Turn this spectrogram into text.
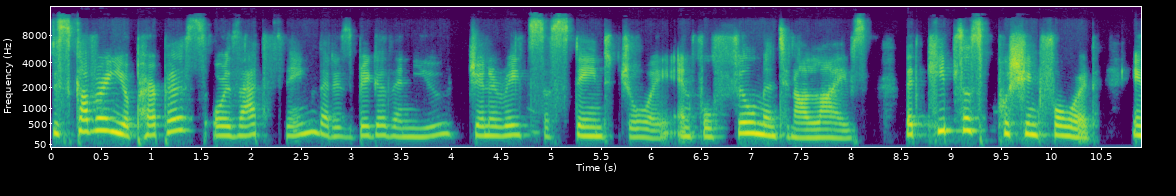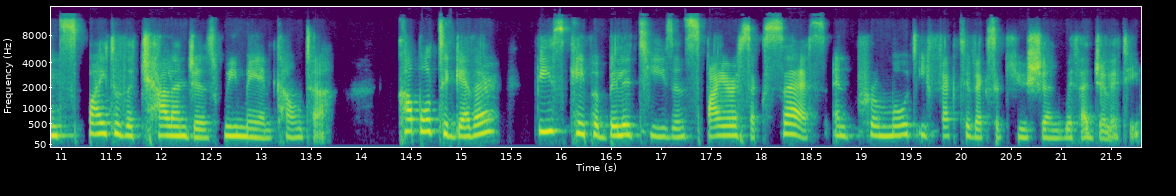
Discovering your purpose or that thing that is bigger than you generates sustained joy and fulfillment in our lives that keeps us pushing forward in spite of the challenges we may encounter. Coupled together, These capabilities inspire success and promote effective execution with agility.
